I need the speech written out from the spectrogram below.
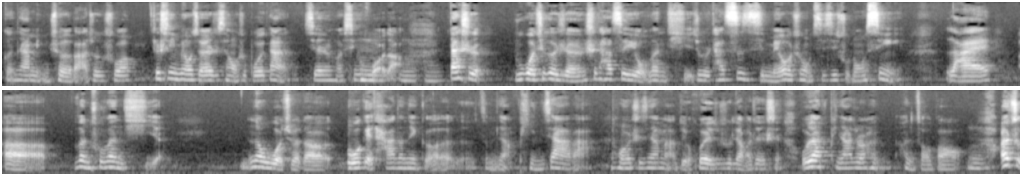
更加明确的吧，就是说这事情没有交接之前，我是不会干接任何新活儿的。但是如果这个人是他自己有问题，就是他自己没有这种积极主动性来呃问出问题，那我觉得我给他的那个怎么讲评价吧，同事之间嘛也会就是聊这个事情，我觉得评价就是很很糟糕。嗯，而且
